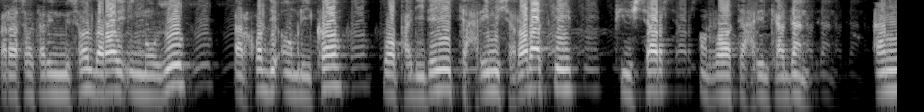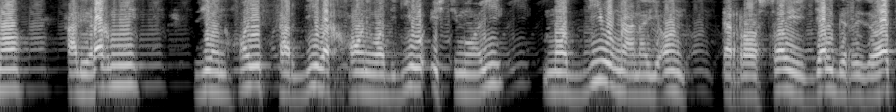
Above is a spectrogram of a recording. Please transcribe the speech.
و رساترین مثال برای این موضوع برخورد آمریکا با پدیده تحریم شراب است که پیشتر آن را تحریم کردند. اما علی رغم زیانهای فردی و خانوادگی و اجتماعی مادی و معنوی آن در راستای جلب رضایت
